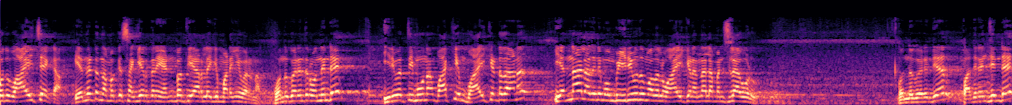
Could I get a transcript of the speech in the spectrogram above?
ഒന്ന് വായിച്ചേക്കാം. എന്നിട്ട് നമുക്ക് സങ്കീർത്തനം എൺപത്തിയാറിലേക്ക് മടങ്ങി വരണം. ഒന്ന് കുരിന്തർ ഒന്നിന്റെ ഇരുപത്തിമൂന്നാം വാക്യം വായിക്കേണ്ടതാണ്. എന്നാൽ അതിനു മുമ്പ് ഇരുപത് മുതൽ വായിക്കണം. എന്നാലേ മനസ്സിലാവുള്ളൂ. ഒന്ന് കൊരിന്തിയർ പതിനഞ്ചിന്റെ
